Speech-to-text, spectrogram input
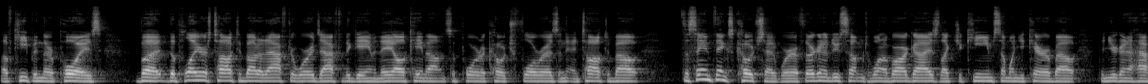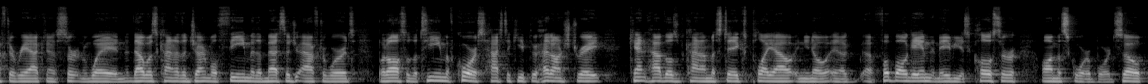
of keeping their poise. But the players talked about it afterwards, after the game, and they all came out in support of Coach Flores and, and talked about the same things Coach said, where if they're going to do something to one of our guys, like Jakeem, someone you care about, then you're going to have to react in a certain way. And that was kind of the general theme of the message afterwards. But also, the team, of course, has to keep their head on straight. Can't have those kind of mistakes play out, in, you know, in a, a football game that maybe is closer on the scoreboard. So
